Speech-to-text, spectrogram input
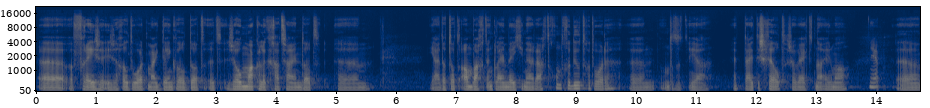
Eh, vrezen is een groot woord, maar ik denk wel dat het zo makkelijk gaat zijn dat ehm, ja, dat, dat ambacht een klein beetje naar de achtergrond geduwd gaat worden. Ehm, omdat het, ja, tijd is geld, zo werkt het nou eenmaal. Ja. Ehm,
